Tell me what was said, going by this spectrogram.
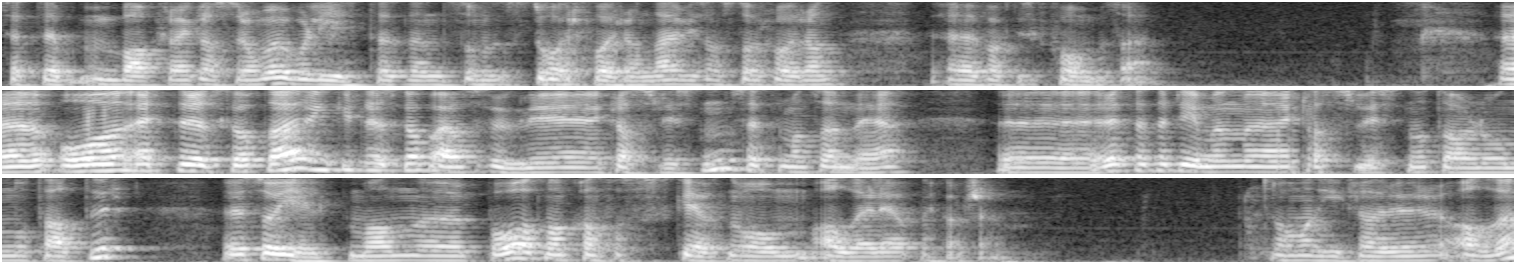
sett, det bakfra i klasserommet, hvor lite den som står foran der, hvis han står foran, eh, faktisk får med seg. Eh, og et redskap der, enkelt redskap, er jo selvfølgelig klasselisten. Setter man seg ned eh, rett etter timen med klasselisten og tar noen notater, så hjelper man på at man kan få skrevet noe om alle elevene, kanskje. Og om man ikke klarer alle,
